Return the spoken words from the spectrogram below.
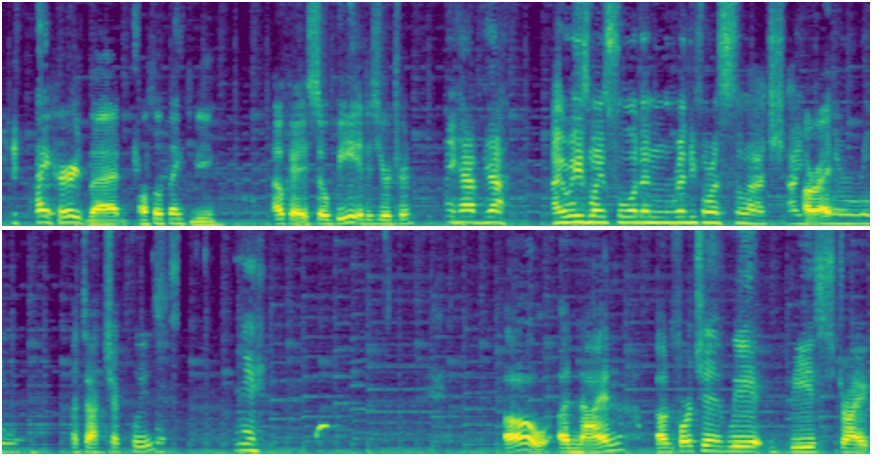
I heard that. Also, thanks, B. okay, so B, it is your turn. I have yeah. I raise my sword and ready for a slash. I Alright. roll. Attack check, please. Oh, a nine. Unfortunately, B strike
